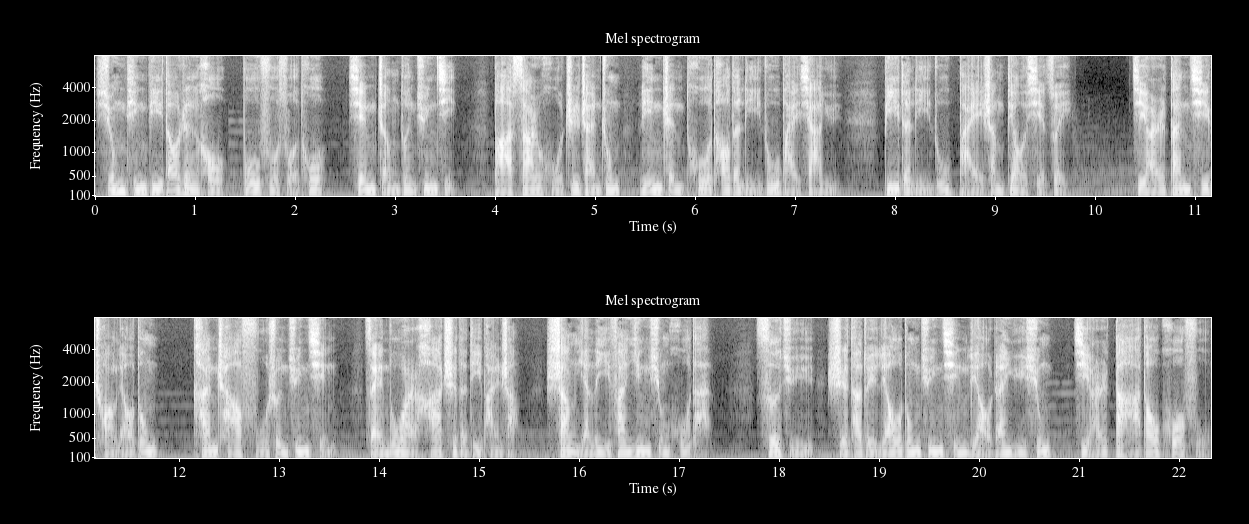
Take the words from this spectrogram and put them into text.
熊廷弼到任后不负所托，先整顿军纪。把萨尔浒之战中临阵脱逃的李如柏下狱，逼得李如柏上吊谢罪，继而单骑闯辽东，勘察抚顺军情，在努尔哈赤的地盘上上演了一番英雄虎胆。此举使他对辽东军情了然于胸，继而大刀阔斧，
